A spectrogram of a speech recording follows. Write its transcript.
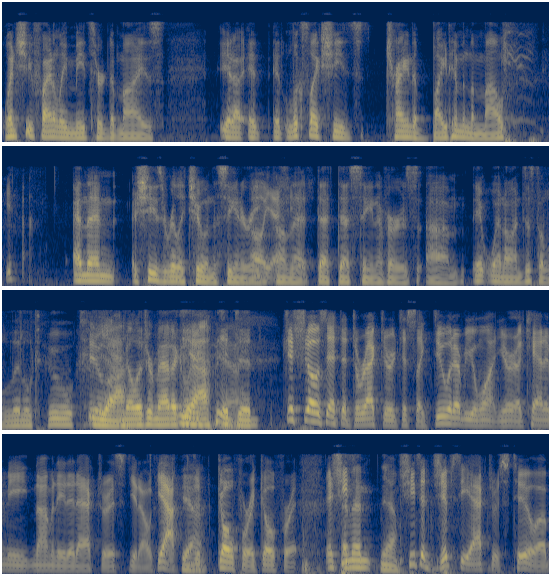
when she finally meets her demise, you know, it it looks like she's trying to bite him in the mouth. Yeah. And then she's really chewing the scenery Oh, yeah, on she that is. that death scene of hers. Um, it went on just a little too Too, Yeah. melodramatically. Yeah, it did. just shows that the director just like do whatever you want. You're an Academy nominated actress, you know. Yeah, Yeah. just go for it, go for it. And she's And then Yeah. she's a gypsy actress too. Um,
